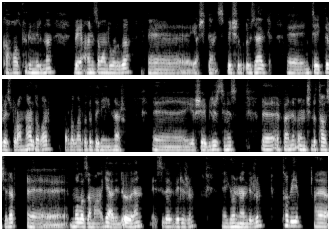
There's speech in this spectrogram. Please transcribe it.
kahvaltı ürünlerinden ve aynı zamanda orada da e, gerçekten special, özel e, nitelikte restoranlar da var. Oralarda da deneyimler e, yaşayabilirsiniz. E, efendim onun için de tavsiyeler e, mola zamanı geldiğinde öğren e, size veririm, e, yönlendiririm. Tabii e,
